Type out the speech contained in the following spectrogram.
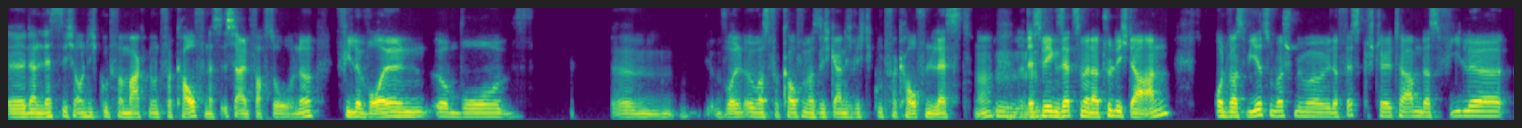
äh, dann lässt sich auch nicht gut vermarkten und verkaufen. Das ist einfach so. Ne? Viele wollen irgendwo ähm, wollen irgendwas verkaufen, was sich gar nicht richtig gut verkaufen lässt. Ne? Mhm. Deswegen setzen wir natürlich da an. Und was wir zum Beispiel immer wieder festgestellt haben, dass viele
